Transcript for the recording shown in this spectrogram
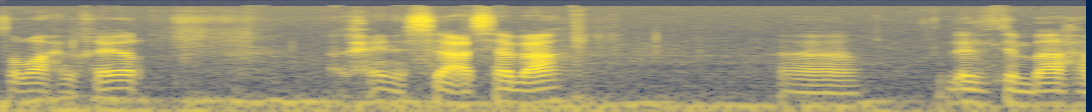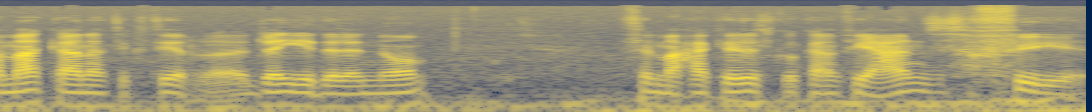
صباح الخير. الحين الساعة سبعة. آه، ليلة امبارحة ما كانت كتير جيدة للنوم. مثل ما حكيت لكم كان في عنز وفي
